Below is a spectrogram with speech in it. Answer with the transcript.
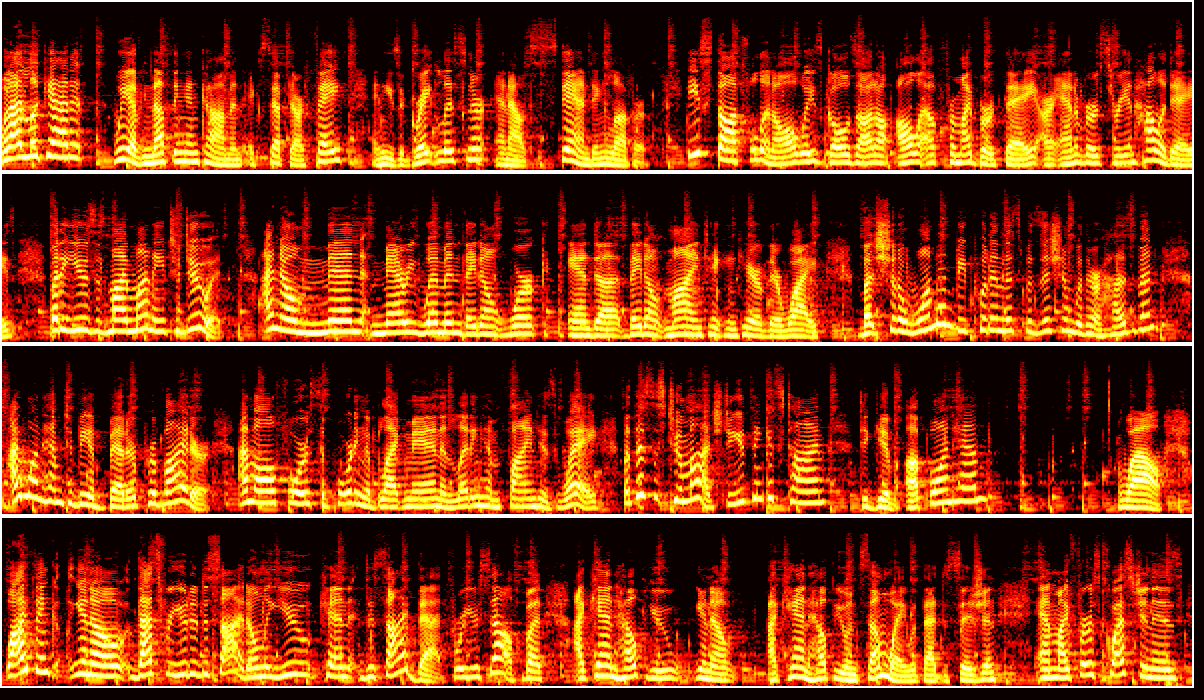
When I look at it, we have nothing in common except our faith, and he's a great listener and outstanding lover. He's thoughtful and always goes out, all out for my birthday, our anniversary, and holidays, but he uses my money to do it. I know men marry women, they don't work, and uh, they don't mind taking care of their wife. But should a woman be put in this position with her husband? I want him to be a better provider. I'm all for supporting a black man and letting him find his way, but this is too much. Do you think it's time to give up on him? Wow. Well, I think, you know, that's for you to decide. Only you can decide that for yourself. But I can help you, you know, I can help you in some way with that decision. And my first question is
